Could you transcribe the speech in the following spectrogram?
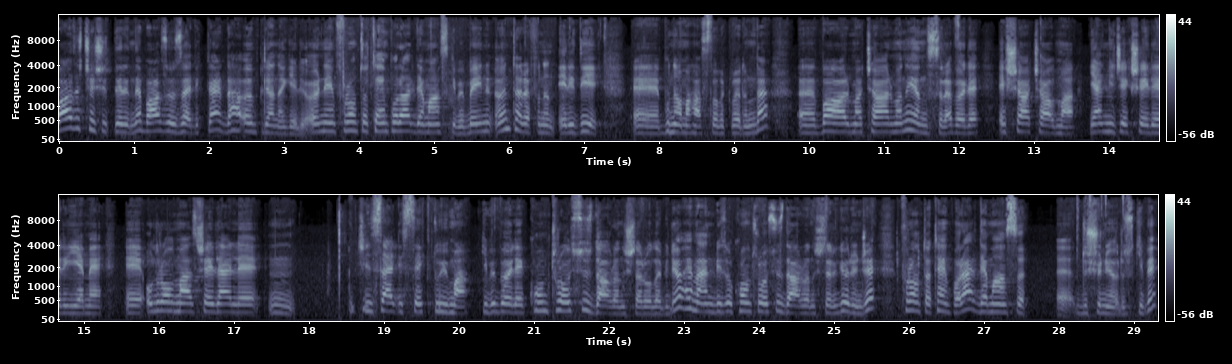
Bazı çeşitlerinde bazı özellikler daha ön plana geliyor. Örneğin frontotemporal demans gibi beynin ön tarafının eridiği e, bunama hastalıklarında e, bağırma, çağırmanın yanı sıra böyle eşya çalma, yenmeyecek şeyleri yeme, e, olur olmaz şeylerle... hmm, cinsel istek duyma gibi böyle kontrolsüz davranışlar olabiliyor. Hemen biz o kontrolsüz davranışları görünce frontotemporal demansı e, düşünüyoruz gibi.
